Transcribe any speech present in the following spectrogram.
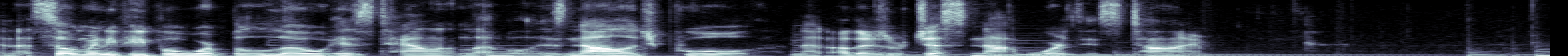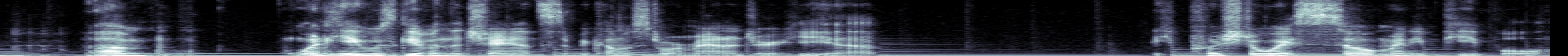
and that so many people were below his talent level, his knowledge pool, and that others were just not worth his time. Um, when he was given the chance to become a store manager, he uh, he pushed away so many people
